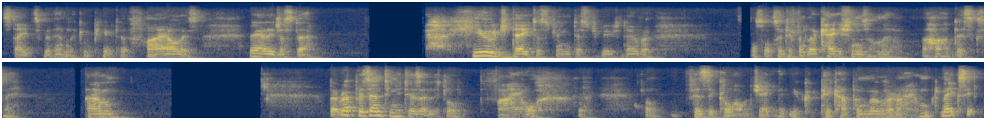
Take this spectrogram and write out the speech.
states within the computer. File is really just a huge data string distributed over all sorts of different locations on the, the hard disks there. Um, but representing it as a little file, a physical object that you could pick up and move around makes it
